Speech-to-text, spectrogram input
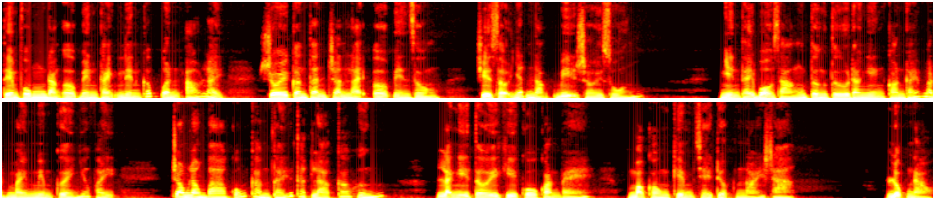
Tiềm Phung đang ở bên cạnh liền gấp quần áo lại, rồi cẩn thận chặn lại ở bên giường, chỉ sợ nhất nặng bị rơi xuống. Nhìn thấy bộ dáng tương tư đang nhìn con gái mặt mày mỉm cười như vậy, trong lòng bà cũng cảm thấy thật là cao hứng. Lại nghĩ tới khi cô còn bé, mà không kiềm chế được nói ra. Lúc nào,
